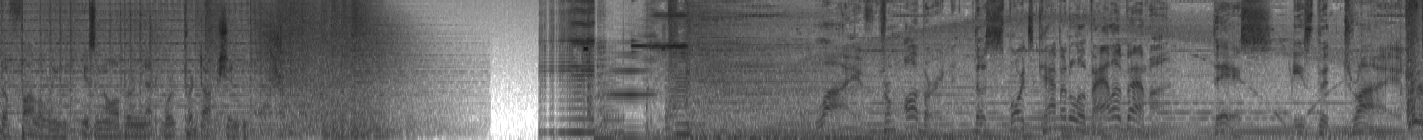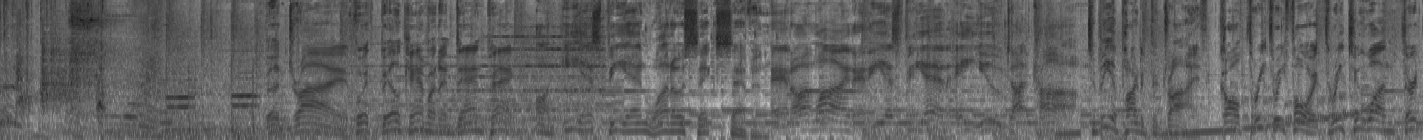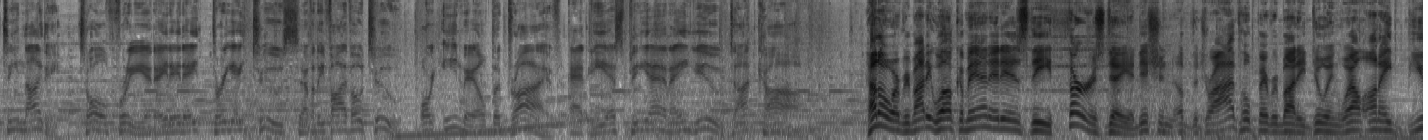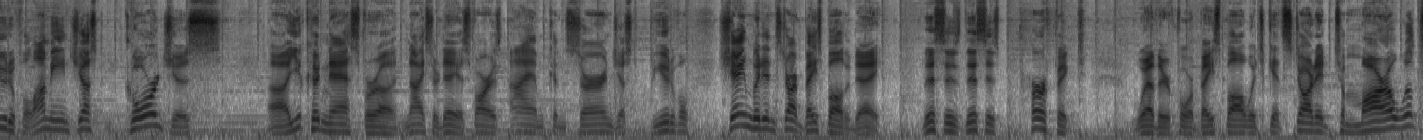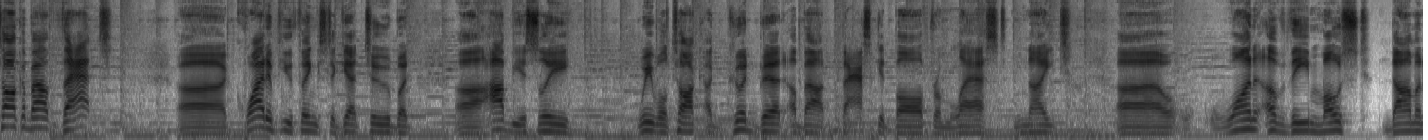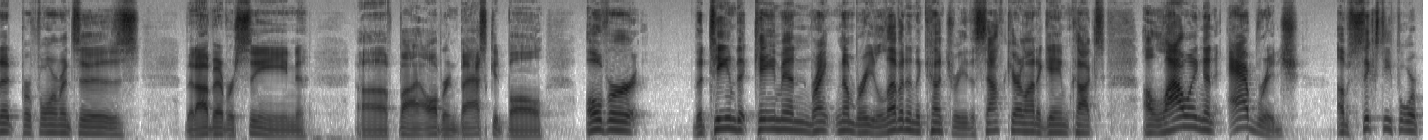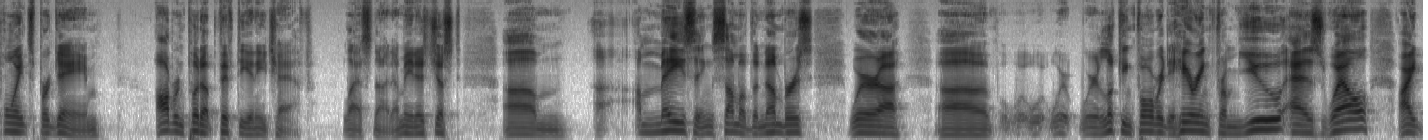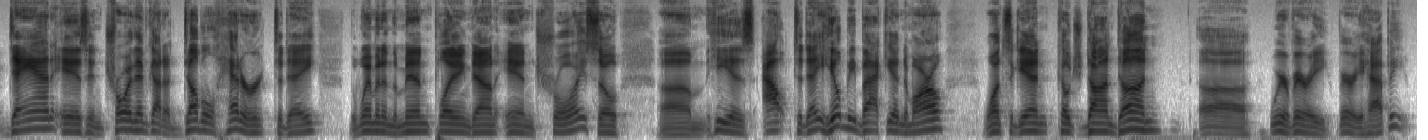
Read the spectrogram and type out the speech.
The following is an Auburn Network production. Live from Auburn, the sports capital of Alabama, this is The Drive. The Drive with Bill Cameron and Dan Peck on ESPN 1067 and online at ESPNAU.com. To be a part of The Drive, call 334 321 1390, toll free at 888 382 7502, or email The Drive at ESPNAU.com. Hello, everybody. Welcome in. It is the Thursday edition of The Drive. Hope everybody doing well on a beautiful, I mean, just gorgeous. Uh, you couldn't ask for a nicer day as far as I am concerned. Just beautiful. Shame we didn't start baseball today. This is this is perfect weather for baseball, which gets started tomorrow. We'll talk about that. Uh, quite a few things to get to, but uh, obviously we will talk a good bit about basketball from last night. Uh, one of the most dominant performances that I've ever seen uh, by Auburn basketball over the team that came in ranked number 11 in the country, the South Carolina Gamecocks, allowing an average of 64 points per game. Auburn put up 50 in each half last night. I mean, it's just um, uh, amazing some of the numbers. We're, uh, uh, we're, we're looking forward to hearing from you as well. All right, Dan is in Troy. They've got a double header today. The women and the men playing down in Troy. So um, he is out today. He'll be back in tomorrow. Once again, Coach Don Dunn. Uh, we're very, very happy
